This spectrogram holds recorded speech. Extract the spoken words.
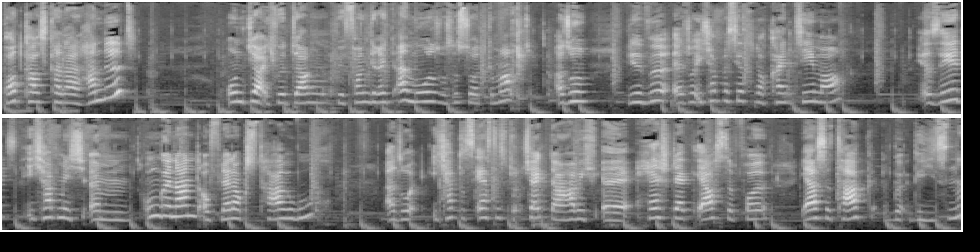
Podcast-Kanal handelt. Und ja, ich würde sagen, wir fangen direkt an. Moses, was hast du heute gemacht? Also, wir, also ich habe bis jetzt noch kein Thema. Ihr seht, ich habe mich ähm, umgenannt auf Lennox Tagebuch. Also ich habe das erstens gecheckt, da habe ich äh, Hashtag erste, Vol erste Tag gehießen.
